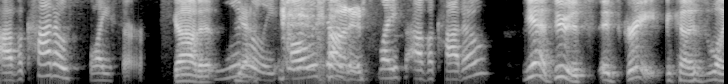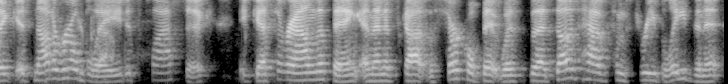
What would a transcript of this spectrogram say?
avocado slicer. Got it. Literally, Yes. all it does is slice avocado. Yeah, dude, it's it's great because like it's not a real scoop it blade, it's plastic. It gets around the thing and then it's got the circle bit with that does have some three blades in it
